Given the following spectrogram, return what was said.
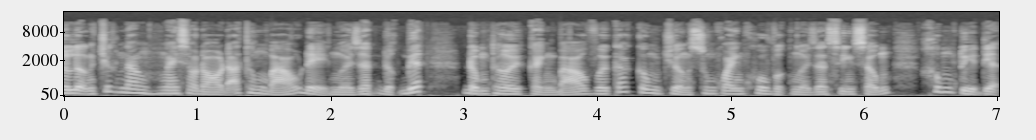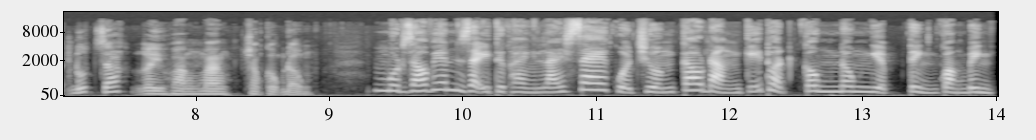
Lực lượng chức năng ngay sau đó đã thông báo để người dân được biết, đồng thời cảnh báo với các công trường xung quanh khu vực người dân sinh sống không tùy tiện đốt rác gây hoang mang trong cộng đồng. Một giáo viên dạy thực hành lái xe của trường Cao đẳng Kỹ thuật Công Nông nghiệp tỉnh Quảng Bình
